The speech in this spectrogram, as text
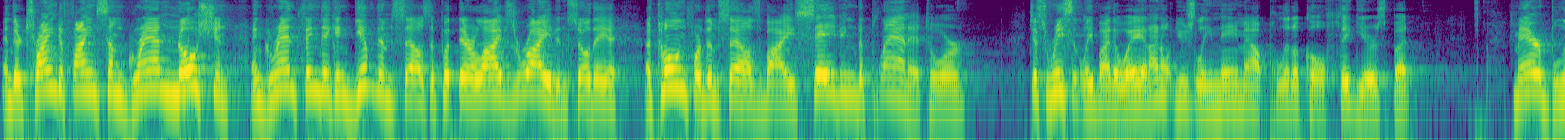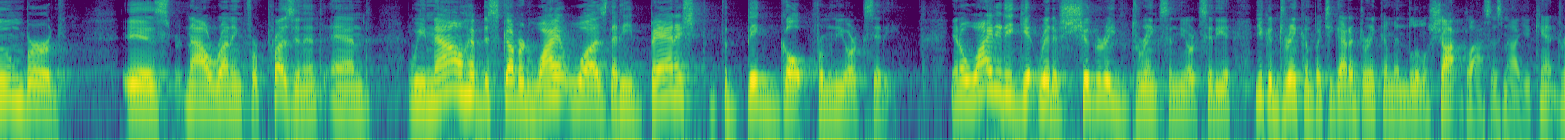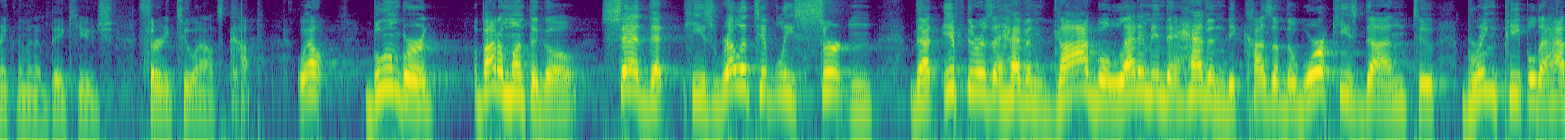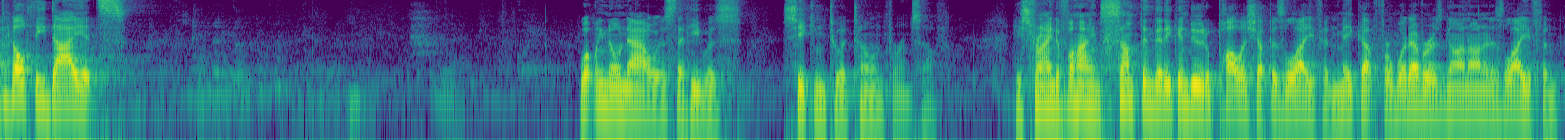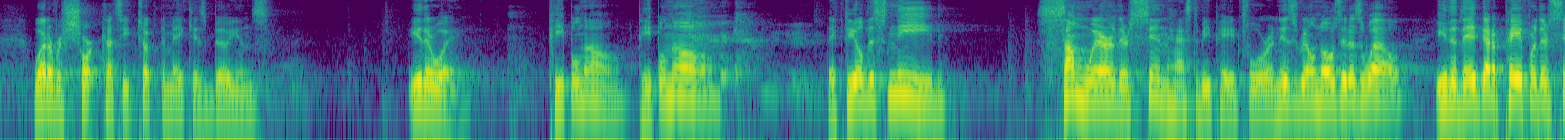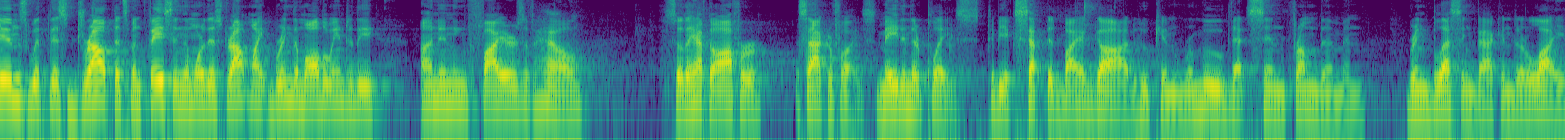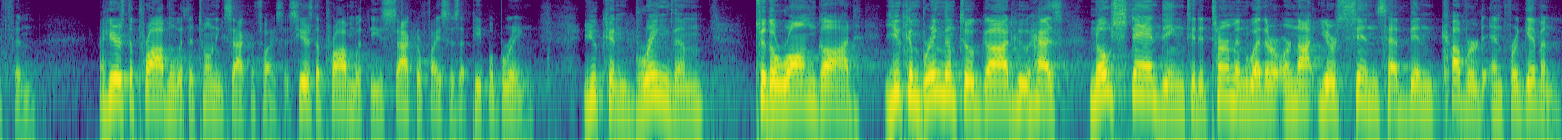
And they're trying to find some grand notion and grand thing they can give themselves to put their lives right. And so they atone for themselves by saving the planet. Or just recently, by the way, and I don't usually name out political figures, but Mayor Bloomberg is now running for president. And we now have discovered why it was that he banished the big gulp from New York City. You know, why did he get rid of sugary drinks in New York City? You can drink them, but you got to drink them in little shot glasses now. You can't drink them in a big, huge 32 ounce cup. Well, Bloomberg, about a month ago, said that he's relatively certain that if there is a heaven, God will let him into heaven because of the work he's done to bring people to have healthy diets. What we know now is that he was seeking to atone for himself. He's trying to find something that he can do to polish up his life and make up for whatever has gone on in his life and whatever shortcuts he took to make his billions. Either way, people know, people know. They feel this need. Somewhere their sin has to be paid for, and Israel knows it as well. Either they've got to pay for their sins with this drought that's been facing them, or this drought might bring them all the way into the unending fires of hell. So they have to offer a sacrifice made in their place to be accepted by a God who can remove that sin from them and bring blessing back into their life. And now here's the problem with atoning sacrifices. Here's the problem with these sacrifices that people bring. You can bring them to the wrong God. You can bring them to a God who has no standing to determine whether or not your sins have been covered and forgiven.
